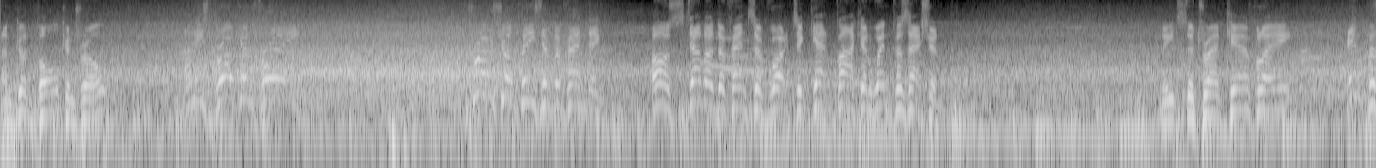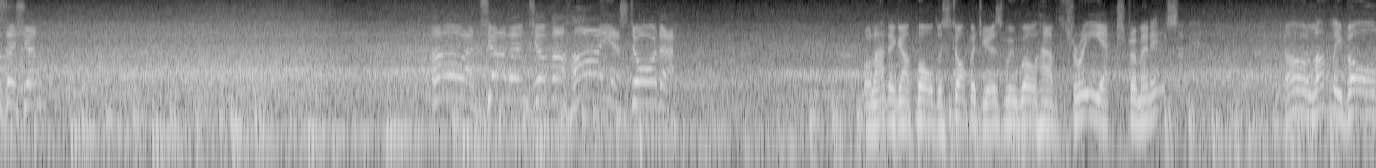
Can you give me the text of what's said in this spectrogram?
and good ball control. And he's broken free. Crucial piece of defending. Oh, stellar defensive work to get back and win possession. Needs to tread carefully. In position. Oh, a challenge of the highest order. Well, adding up all the stoppages, we will have three extra minutes. Oh, lovely ball.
